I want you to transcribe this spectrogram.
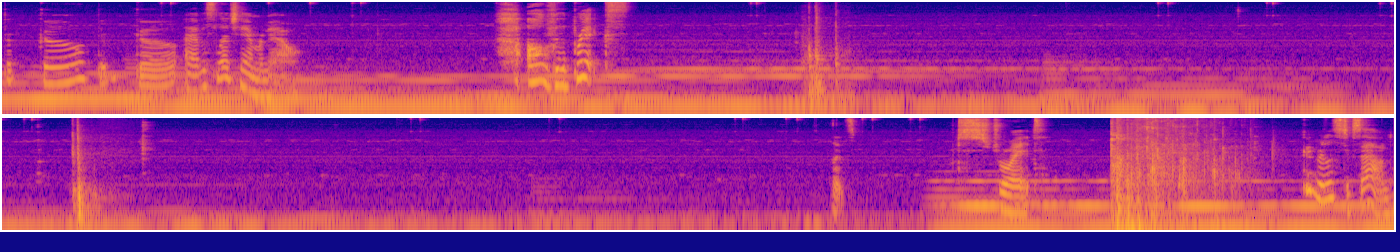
There we go. There we go. I have a sledgehammer now. Oh, for the bricks! Let's destroy it. Good realistic sound.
